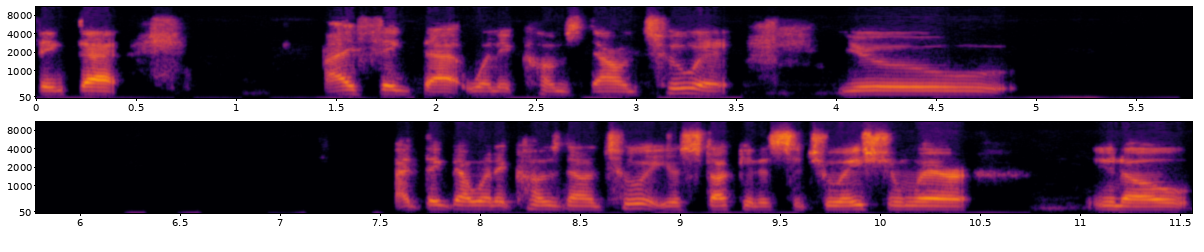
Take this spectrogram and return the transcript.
think that I think that when it comes down to it, you I think that when it comes down to it, you're stuck in a situation where, you know,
